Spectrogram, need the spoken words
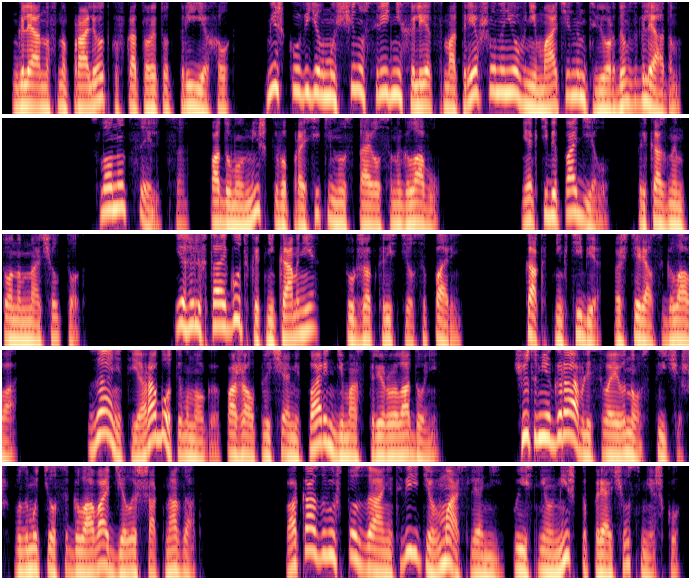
Глянув на пролетку, в которой тот приехал, Мишка увидел мужчину средних лет, смотревшего на него внимательным твердым взглядом. «Словно целится», — подумал Мишка и вопросительно уставился на голову. «Я к тебе по делу. — приказным тоном начал тот. «Ежели в тайгу, так это не ко мне», — тут же открестился парень. «Как это не к тебе?» — растерялся голова. «Занят я, работы много», — пожал плечами парень, демонстрируя ладони. «Чего ты мне грабли свои в нос тычешь?» — возмутился голова, делая шаг назад. «Показываю, что занят. Видите, в масле они», — пояснил Мишка, пряча усмешку.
